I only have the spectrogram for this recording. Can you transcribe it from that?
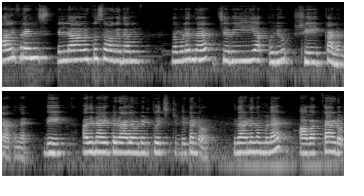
ഹായ് ഫ്രണ്ട്സ് എല്ലാവർക്കും സ്വാഗതം. നമ്മളിന്ന് ചെറിയ ഒരു ഷേക്കാണ് ഉണ്ടാക്കുന്നത്. ദേ അതിനായിട്ട് ഒരാൾ അവിടെ എടുത്ത് വെച്ചിട്ടുണ്ട് കണ്ടോ? ഇതാണ് നമ്മളെ അവക്കാഡോ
